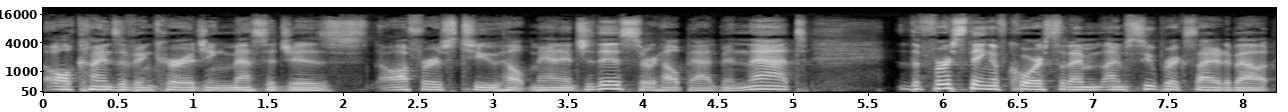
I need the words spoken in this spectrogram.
all kinds of encouraging messages, offers to help manage this or help admin that. The first thing, of course, that I'm I'm super excited about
